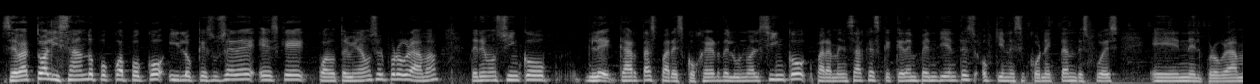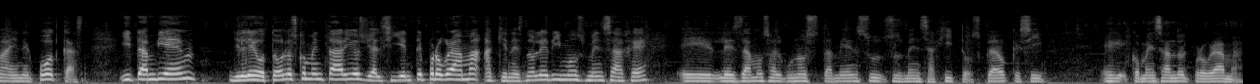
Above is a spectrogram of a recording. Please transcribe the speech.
se va actualizando poco a poco y lo que sucede es que cuando terminamos el programa tenemos cinco cartas para escoger del 1 al 5 para mensajes que queden pendientes o quienes se conectan después en el programa, en el podcast. Y también leo todos los comentarios y al siguiente programa, a quienes no le dimos mensaje, eh, les damos algunos también sus mensajitos, claro que sí, eh, comenzando el programa.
